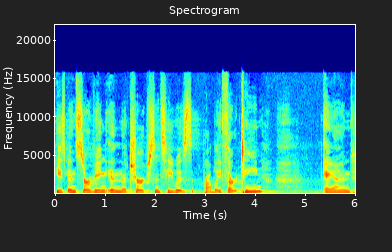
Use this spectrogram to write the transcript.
He's been serving in the church since he was probably 13. And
